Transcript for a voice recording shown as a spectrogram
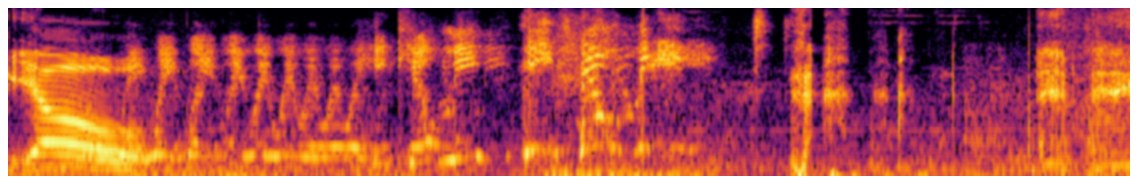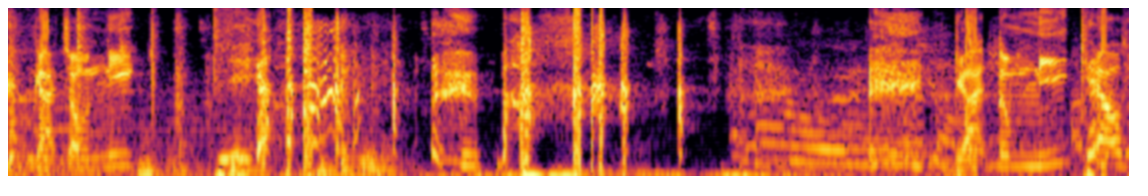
Yo. Wait, wait, wait, wait, wait, wait, wait, wait, wait. He killed me? He killed me! got your knee. got them kneecaps,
